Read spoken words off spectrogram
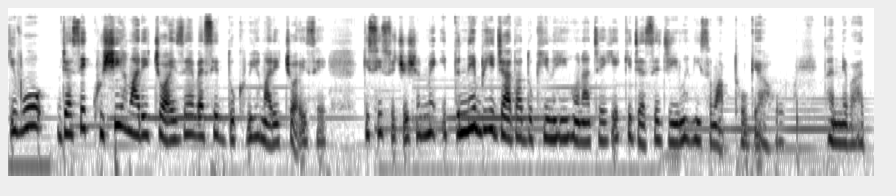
कि वो जैसे खुशी हमारी चॉइस है, वैसे दुख भी हमारी चॉइस है। किसी सिचुएशन में इतने भी ज़्यादा दुखी नहीं होना चाहिए कि जैसे जीवन ही समाप्त हो गया हो। धन्यवाद।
